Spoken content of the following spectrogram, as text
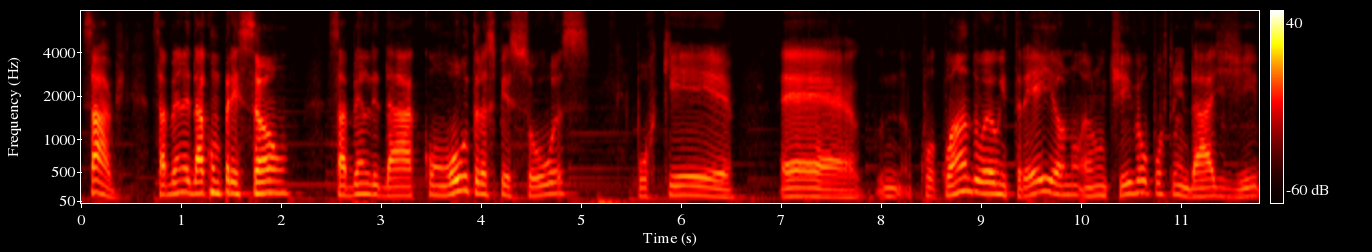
sabe? Sabendo lidar com pressão, sabendo lidar com outras pessoas, porque é, quando eu entrei, eu não, eu não tive a oportunidade de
